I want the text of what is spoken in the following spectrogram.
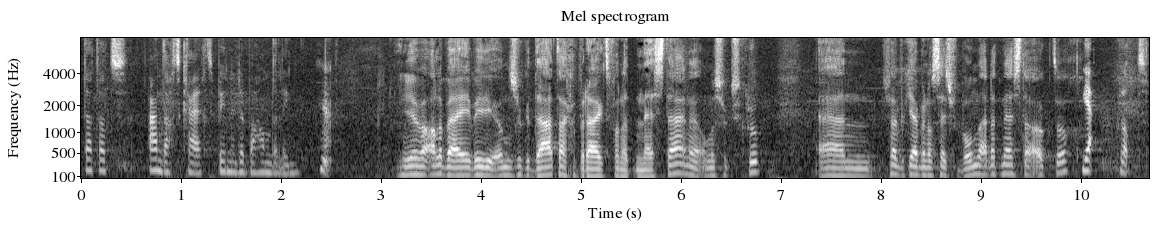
dat dat aandacht krijgt binnen de behandeling. Ja. Jullie hebben allebei bij die onderzoeken data gebruikt van het NESTA, een onderzoeksgroep. En zo heb ik jij bent nog steeds verbonden aan het NESTA ook, toch? Ja, klopt.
